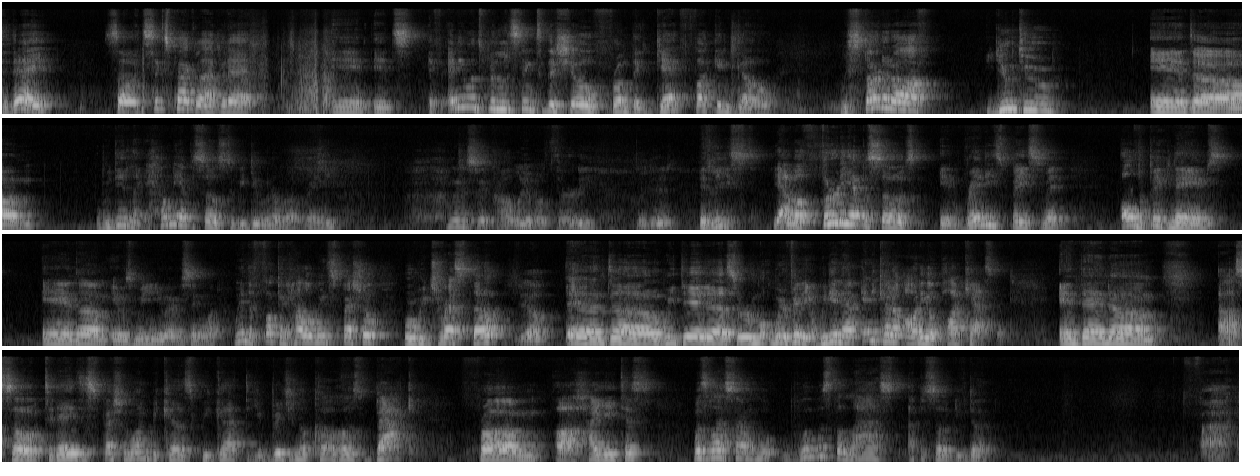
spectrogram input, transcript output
today, so it's Six Pack Lapidat, and it's if anyone's been listening to the show from the get fucking go, we started off YouTube, and um, we did like how many episodes did we do in a row, Randy? I'm gonna say probably about thirty. We did. At least, yeah, about thirty episodes in Randy's basement, all the big names, and um, it was me and you every single one. We had the fucking Halloween special where we dressed up. Yep. and uh, we did uh, so we were, we were video. We didn't have any kind of audio podcasting, and then um, uh, so today is a special one because we got the original co-host back from uh, hiatus. When's the last time? What, what was the last episode you've done? Fuck.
